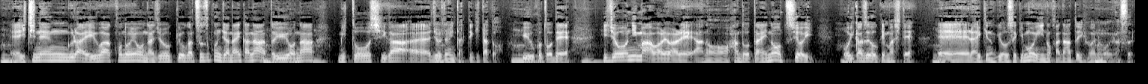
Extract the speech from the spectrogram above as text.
うん、1年ぐらいはこのような状況が続くんじゃないかなというような見通しが徐々に立ってきたということで、非常にまあ我々あの半導体の強い追い風を受けまして、うん、えー、来期の業績もいいのかなというふうに思います。うん、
